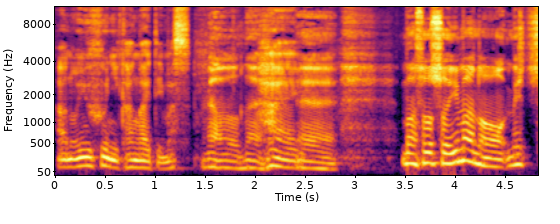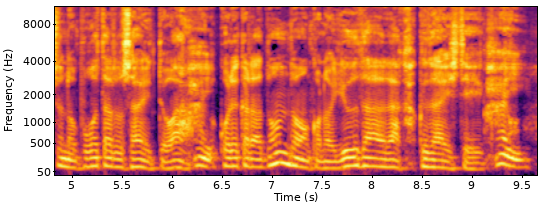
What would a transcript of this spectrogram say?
あの、いうふうに考えています。なるほどね。はいええまあそうそう今の3つのポータルサイトは、はいこれからどんどんこのユーザーが拡大していくと。はいお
